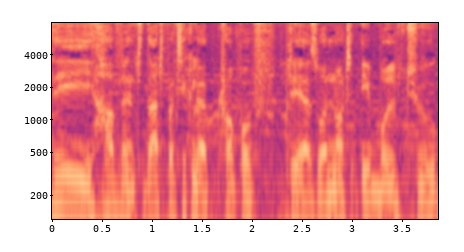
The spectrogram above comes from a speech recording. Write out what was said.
they haven't, that particular crop of players were not able to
